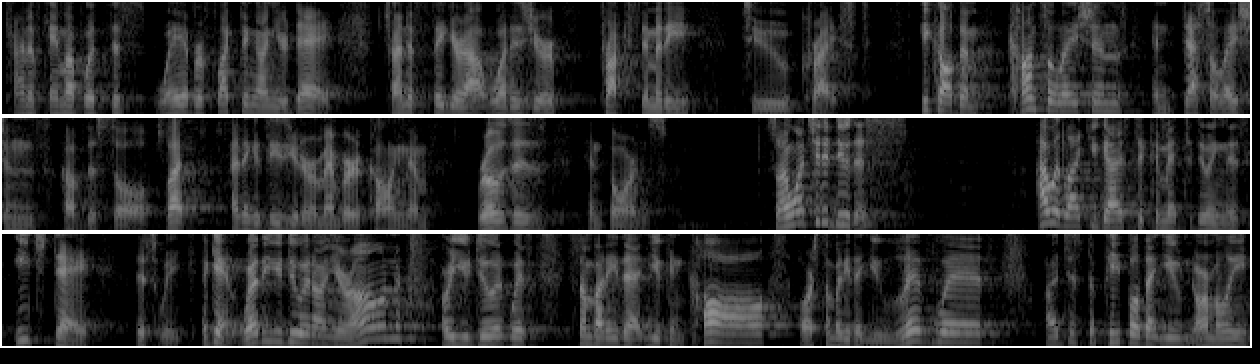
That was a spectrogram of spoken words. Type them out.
kind of came up with this way of reflecting on your day, trying to figure out what is your proximity to Christ. He called them consolations and desolations of the soul. But I think it's easier to remember calling them roses and thorns. So I want you to do this. I would like you guys to commit to doing this each day this week. Again, whether you do it on your own or you do it with somebody that you can call or somebody that you live with, or just the people that you normally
